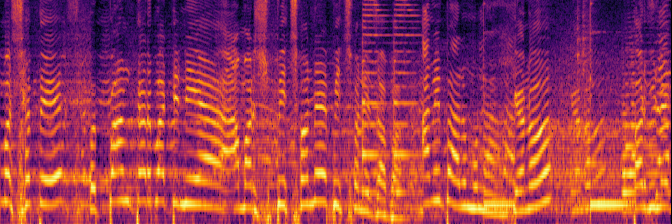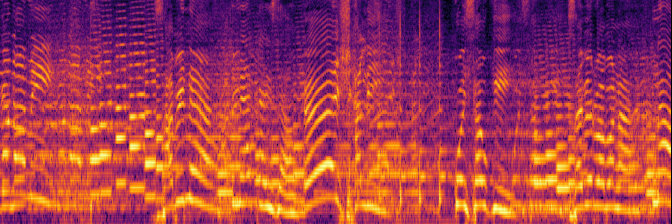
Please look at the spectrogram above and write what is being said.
আমার সাথে ওই পান্তার বাটি নিয়ে আমার পিছনে পিছনে যাবা। আমি পারব না। কেন? পারবি না কেন? আমি। যাবি না? তুমি একাই যাও। এই শালি কইসাও কি? যাবের বাবা না? না।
